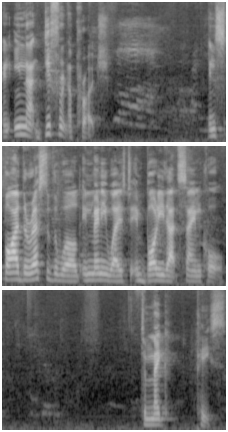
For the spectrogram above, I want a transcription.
And in that different approach, inspired the rest of the world in many ways to embody that same call to make peace.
